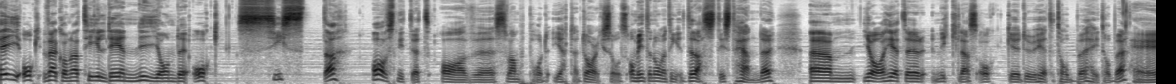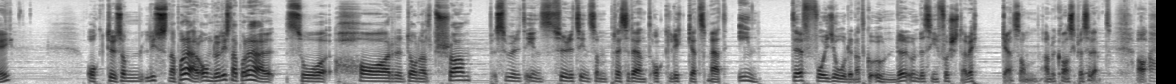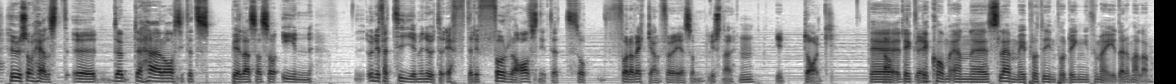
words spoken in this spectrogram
Hej och välkomna till det nionde och sista avsnittet av eh, Svamppodd Hjärta Dark Souls, om inte någonting drastiskt händer. Um, jag heter Niklas och eh, du heter Tobbe. Hej Tobbe! Hej! Och du som lyssnar på det här, om du lyssnar på det här så har Donald Trump svurit in, svurit in som president och lyckats med att inte få jorden att gå under under sin första vecka som amerikansk president. Ja, hur som helst, eh, det här avsnittet spelas alltså in ungefär tio minuter efter det förra avsnittet, så förra veckan för er som lyssnar mm. idag. Det, ja, det, det, det kom en eh, slemmig proteinpudding för mig däremellan.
